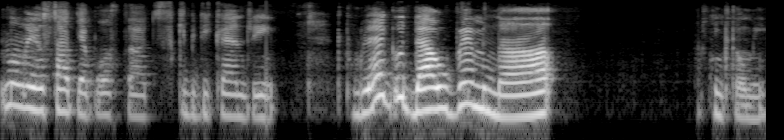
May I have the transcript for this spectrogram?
No i ostatnia postać, Skibidi Kenji, którego dałbym na... Zniknął mi.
